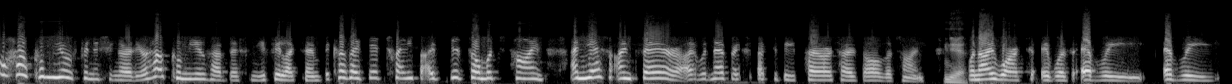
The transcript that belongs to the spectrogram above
oh, how come you're finishing earlier? How come you have this? And you feel like saying, because I did twenty, I did so much time, and yes, I'm fair. I would never expect to be prioritised all the time. Yeah. When I worked, it was every every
